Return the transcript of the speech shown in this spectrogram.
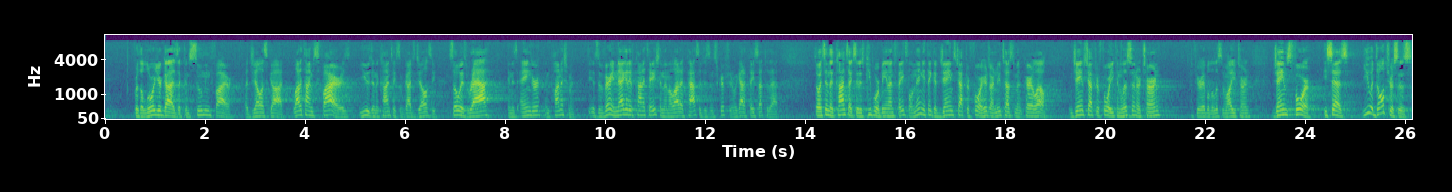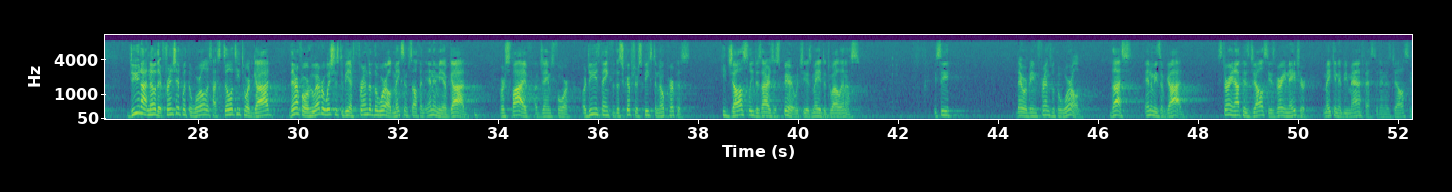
For the Lord your God is a consuming fire a jealous God. A lot of times fire is used in the context of God's jealousy. So is wrath and his anger and punishment. It's a very negative connotation in a lot of passages in Scripture, and we've got to face up to that. So it's in the context that his people were being unfaithful. And then you think of James chapter 4. Here's our New Testament parallel. In James chapter 4, you can listen or turn, if you're able to listen while you turn. James 4, he says, You adulteresses, do you not know that friendship with the world is hostility toward God? Therefore, whoever wishes to be a friend of the world makes himself an enemy of God. Verse 5 of James 4. Or do you think that the scripture speaks to no purpose? He jealously desires the spirit which he has made to dwell in us. You see, they were being friends with the world, thus enemies of God. Stirring up his jealousy, his very nature, making it be manifested in his jealousy.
